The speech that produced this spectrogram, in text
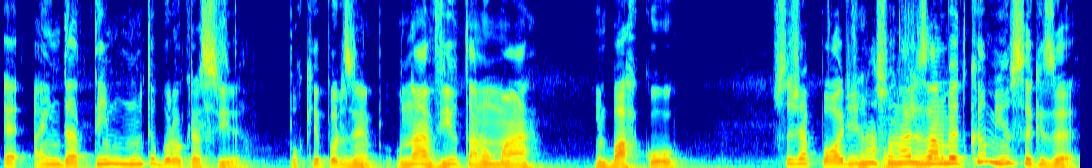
É, ainda tem muita burocracia. Porque, por exemplo, o navio está no mar, embarcou, você já pode Já nacionalizar no meio do caminho se você quiser.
